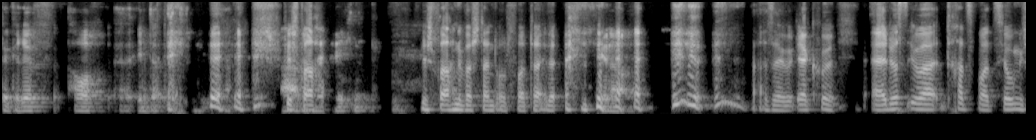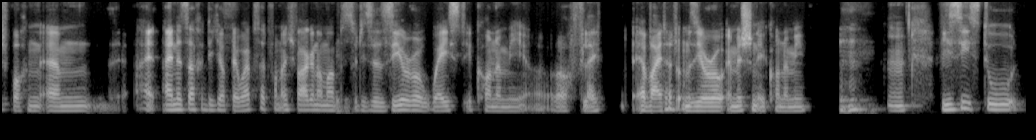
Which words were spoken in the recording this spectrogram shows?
Begriff auch äh, interpretieren. wir, sprachen, wir sprachen über Standortvorteile. Genau. ah, sehr gut, ja, cool. Äh, du hast über Transformation gesprochen. Ähm, ein, eine Sache, die ich auf der Website von euch wahrgenommen habe, ist so diese Zero Waste Economy oder vielleicht erweitert um Zero Emission Economy. Mhm. mhm. Wie siehst du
